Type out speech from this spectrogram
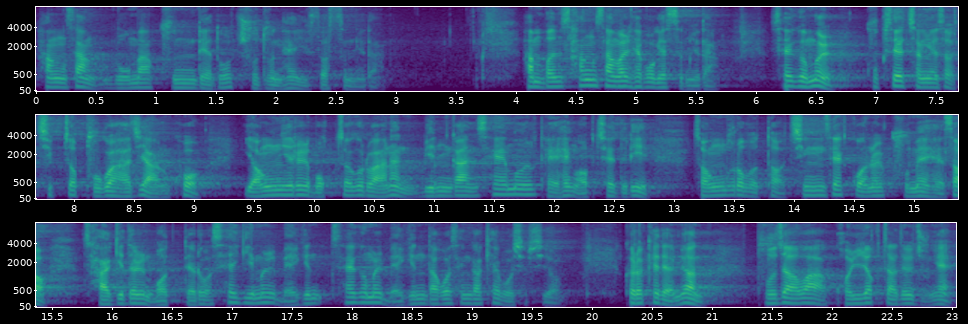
항상 로마 군대도 주둔해 있었습니다. 한번 상상을 해보겠습니다. 세금을 국세청에서 직접 부과하지 않고 영리를 목적으로 하는 민간 세무 대행 업체들이 정부로부터 징세권을 구매해서 자기들 멋대로 세금을 매긴 세금을 매긴다고 생각해 보십시오. 그렇게 되면 부자와 권력자들 중에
